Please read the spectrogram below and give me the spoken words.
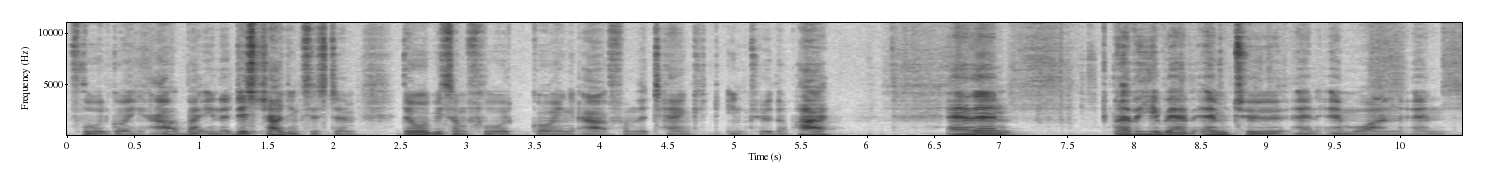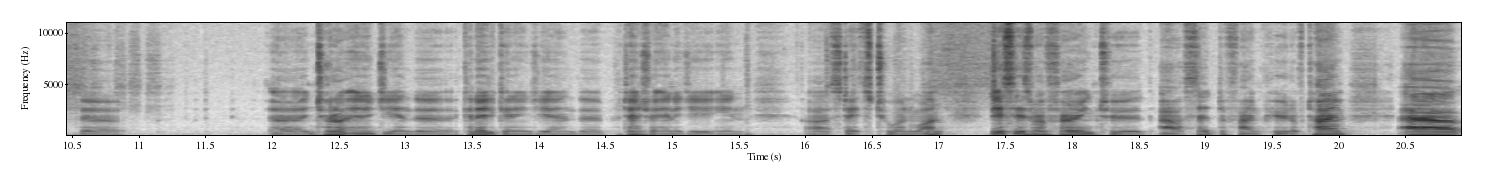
fluid going out but in a discharging system there will be some fluid going out from the tank into the pipe. And then over here we have M2 and M1 and the uh, internal energy and the kinetic energy and the potential energy in uh, states 2 and 1. This is referring to our set defined period of time. Uh,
